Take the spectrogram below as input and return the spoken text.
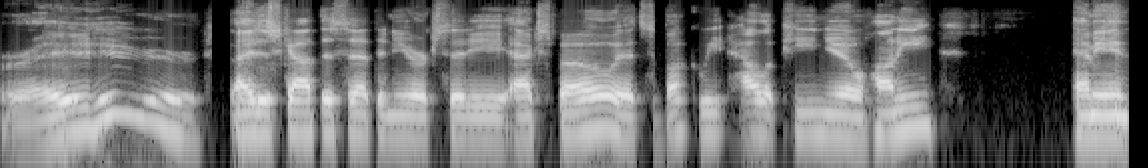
right here. I just got this at the New York City Expo. It's buckwheat jalapeno honey. I mean,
